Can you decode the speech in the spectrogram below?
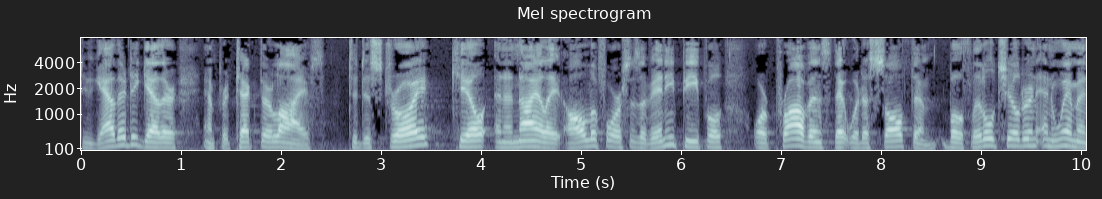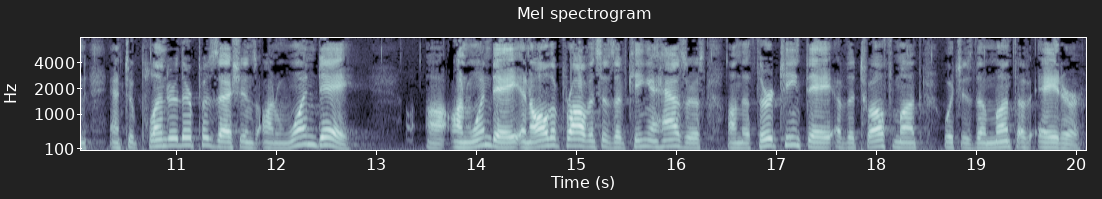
to gather together and protect their lives, to destroy, kill, and annihilate all the forces of any people or province that would assault them, both little children and women, and to plunder their possessions on one day uh, on one day in all the provinces of King Ahasuerus on the 13th day of the 12th month, which is the month of Adar.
